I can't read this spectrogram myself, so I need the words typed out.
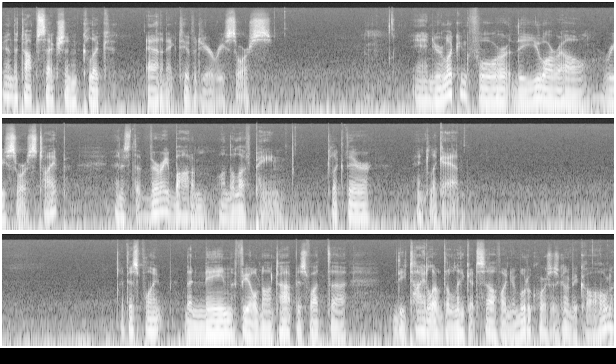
In the top section, click Add an Activity or Resource. And you're looking for the URL resource type, and it's the very bottom on the left pane. Click there and click Add. At this point, the name field on top is what the, the title of the link itself on your Moodle course is going to be called.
